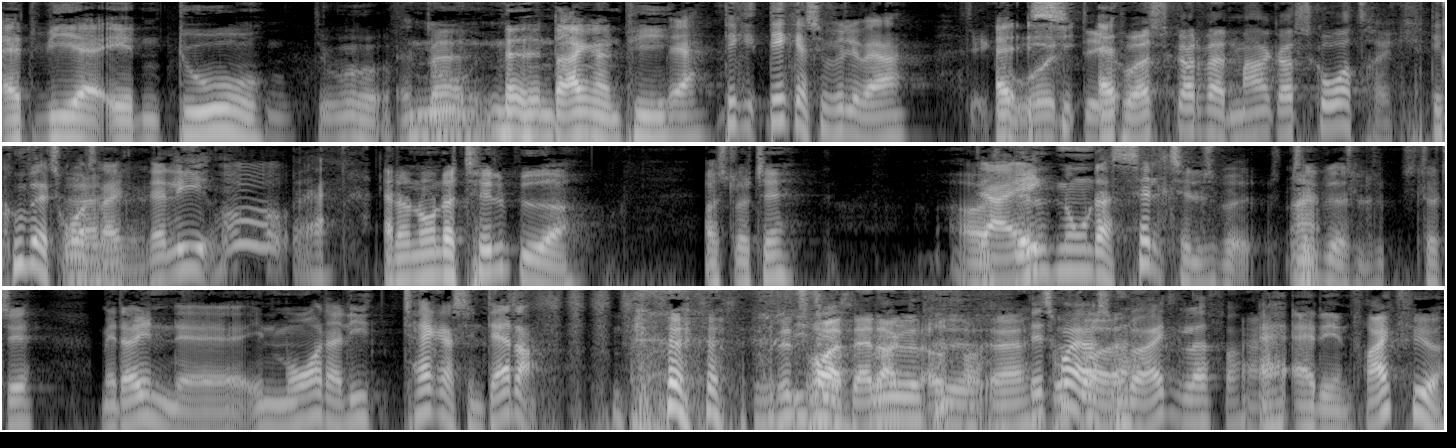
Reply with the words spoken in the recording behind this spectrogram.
at vi er en duo Du, Nu- med en dreng og en pige. Ja, det, kan- det kan selvfølgelig være. Det At- kunne, si- det at- kunne også godt være et meget godt scoretræk. Det kunne være et scoretræk. Ja, Ja, lige, uh, ja. Er der nogen, der tilbyder at slå til? Og Der er spille? ikke nogen, der selv tilbyder, tilbyder at slå, slå til. Men der er en, øh, en mor, der lige tagger sin datter. Det tror jeg, at er glad for. Ja, Det tror jeg også, hun bliver rigtig glad for. Er, er det en fræk fyr?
